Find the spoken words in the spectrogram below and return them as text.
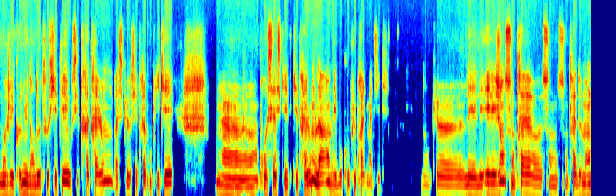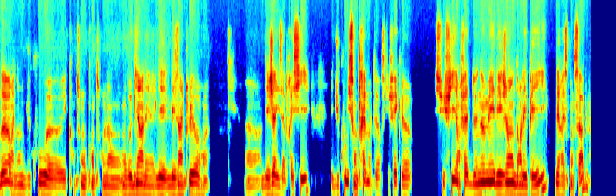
moi, je l'ai connu dans d'autres sociétés où c'est très très long parce que c'est très compliqué. Euh, un process qui est, très long. Là, on est beaucoup plus pragmatique. Donc, euh, les, et les gens sont très, euh, sont, très demandeurs, et donc du coup, et quand, on, quand on, veut bien les, inclure, déjà ils apprécient, et du coup ils sont très moteurs, ce qui fait qu'il suffit en fait de nommer des gens dans les pays, des responsables.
